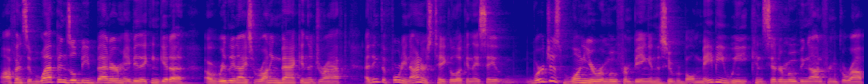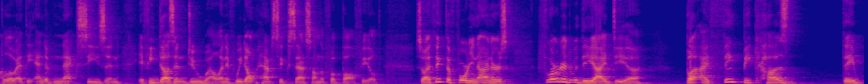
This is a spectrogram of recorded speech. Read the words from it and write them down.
Offensive weapons will be better. Maybe they can get a, a really nice running back in the draft. I think the 49ers take a look and they say, we're just one year removed from being in the Super Bowl. Maybe we consider moving on from Garoppolo at the end of next season if he doesn't do well and if we don't have success on the football field. So I think the 49ers flirted with the idea, but I think because they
